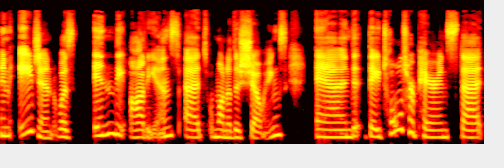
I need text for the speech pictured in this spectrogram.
An agent was in the audience at one of the showings, and they told her parents that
